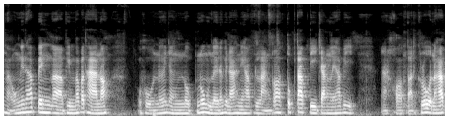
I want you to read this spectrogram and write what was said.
อ่าองค์นี้นะครับเป็นพิมพ์พระประธานเนาะโอ้โหเนื้ออย่างหนุบนุ่มเลยนะพี่นะนี่ครับหลังก็ตุบตับดีจังเลยครับพี่อขอบตัดครูดนะครับ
